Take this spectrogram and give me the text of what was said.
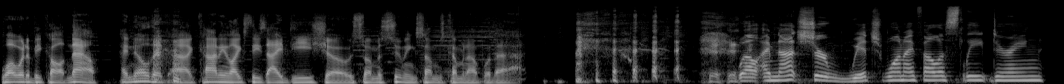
what would it be called? Now, I know that uh, Connie likes these ID shows, so I'm assuming something's coming up with that. well, I'm not sure which one I fell asleep during.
